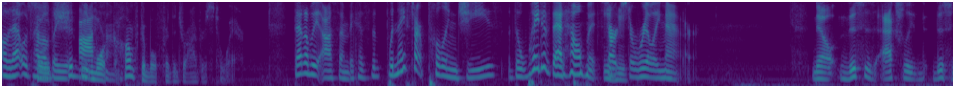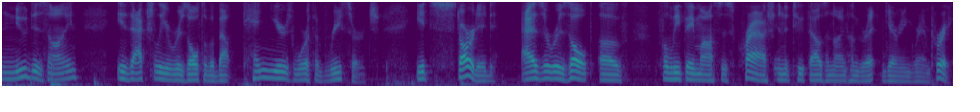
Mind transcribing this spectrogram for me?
Oh, that would so probably it should be awesome. more comfortable for the drivers to wear. That'll be awesome because the, when they start pulling G's, the weight of that helmet starts Mm-hmm. to really matter. Now, this is actually this new design is actually a result of about 10 years worth of research. It started as a result of Felipe Massa's crash in the 2009 Hungarian Grand Prix.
